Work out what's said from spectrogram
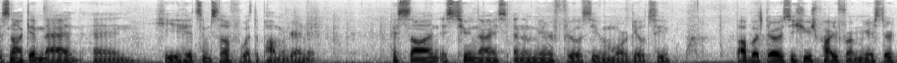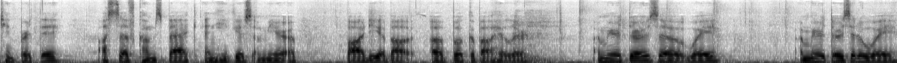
does not get mad and he hits himself with the pomegranate. Hassan is too nice and Amir feels even more guilty. Baba throws a huge party for Amir's 13th birthday. Assef comes back and he gives Amir a body about a book about Hitler. Amir throws it away. Amir throws it away,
